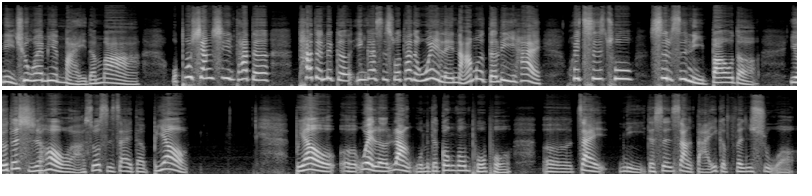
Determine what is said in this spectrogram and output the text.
你去外面买的嘛。我不相信他的他的那个，应该是说他的味蕾那么的厉害，会吃出是不是你包的。有的时候啊，说实在的，不要不要呃，为了让我们的公公婆婆呃在你的身上打一个分数哦，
